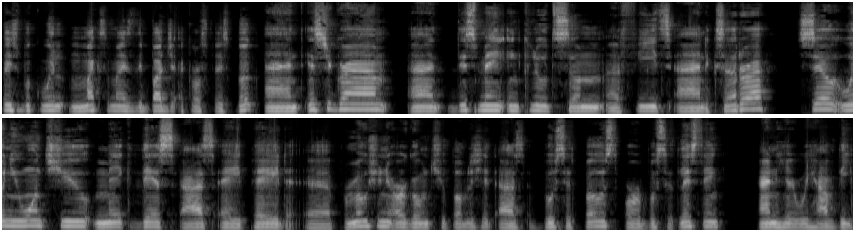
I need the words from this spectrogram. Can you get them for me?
Facebook will maximize the budget across Facebook and Instagram. And this may include some uh, feeds and etc. So when you want to make this as a paid uh, promotion, you are going to publish it as a boosted post or boosted listing. And here we have the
